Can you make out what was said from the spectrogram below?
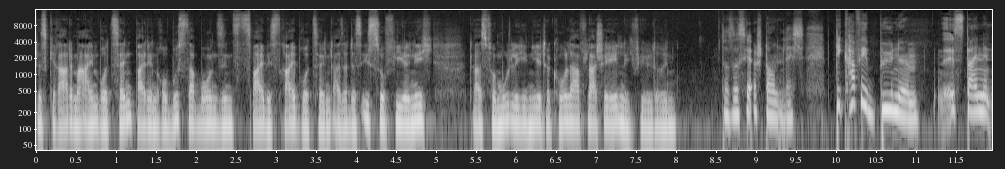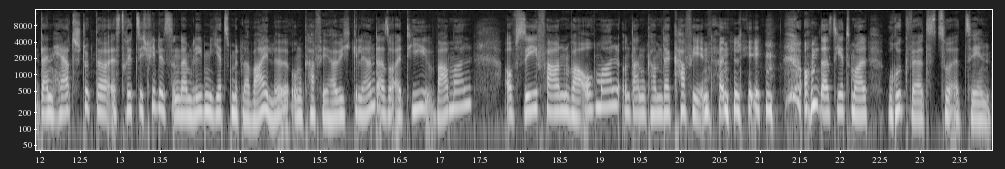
das gerade mal ein Prozent, bei den Robusta-Bohnen sind es zwei bis drei Prozent. Also das ist so viel nicht. Da ist vermutlich in jeder Cola-Flasche ähnlich viel drin. Das ist ja erstaunlich. Die Kaffeebühne ist dein, dein Herzstück. Da, es dreht sich vieles in deinem Leben jetzt mittlerweile um Kaffee, habe ich gelernt. Also IT war mal, auf See fahren war auch mal und dann kam der Kaffee in dein Leben, um das jetzt mal rückwärts zu erzählen.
